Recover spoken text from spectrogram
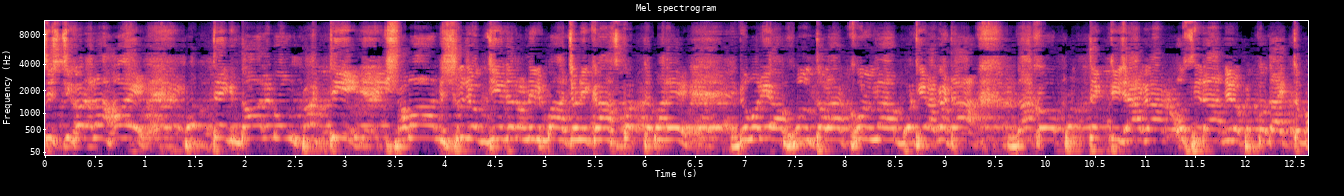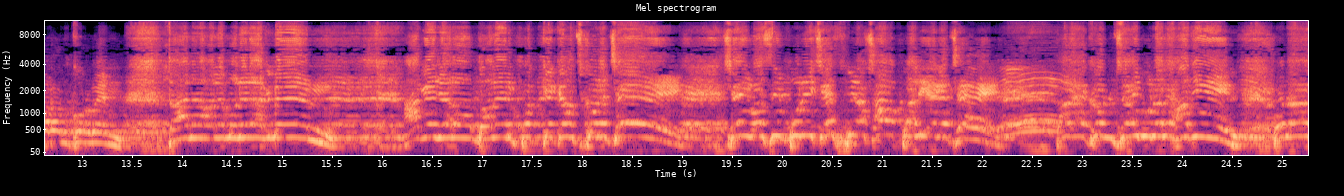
সৃষ্টি করে না হয়। প্রত্যেক দল এবং প্রার্থী সমান সুযোগ দিয়ে যেন নির্বাচনী কাজ করতে পারে। ডুমরিয়া, ফুলতলা, খুলনা, বটিয়াঘাটা, দেখো প্রত্যেকটি জায়গার ওসিরা নিরপেক্ষ দায়িত্ব পালন করবেন। তা না হলে মনে রাখবেন, আগে যারা দলের পক্ষে কাজ করেছে, সেই ওসি, পুলিশ এসপিরা সব পালিয়ে গেছে। তারা এখন ট্রাইব্যুনালে হাজির। প্রধান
